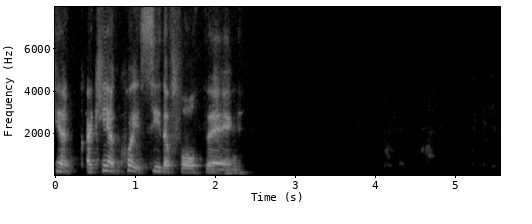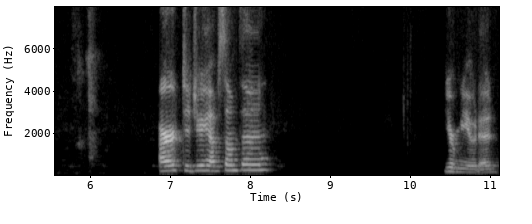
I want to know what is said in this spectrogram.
Can't I can't quite see the full thing. Art, did you have something? You're muted.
